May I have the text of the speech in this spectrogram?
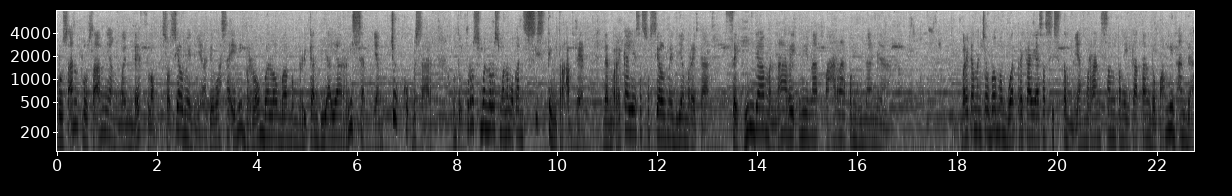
Perusahaan-perusahaan yang mendevelop sosial media dewasa ini berlomba-lomba memberikan biaya riset yang cukup besar untuk terus-menerus menemukan sistem terupdate dan merekayasa sosial media mereka sehingga menarik minat para penggunanya mereka mencoba membuat rekayasa sistem yang merangsang peningkatan dopamin Anda.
